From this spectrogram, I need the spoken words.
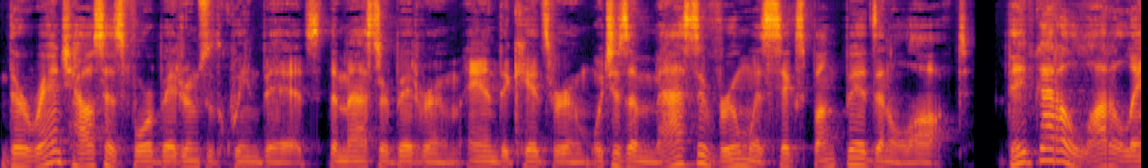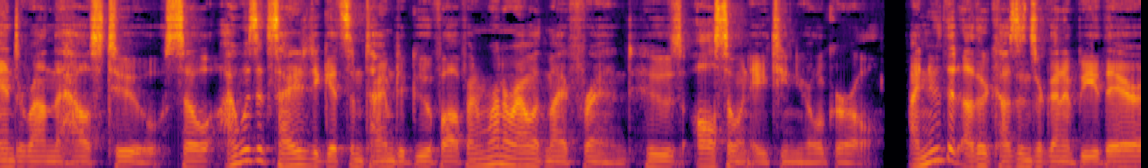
Their ranch house has four bedrooms with queen beds, the master bedroom, and the kids' room, which is a massive room with six bunk beds and a loft. They've got a lot of land around the house too, so I was excited to get some time to goof off and run around with my friend, who's also an 18 year old girl. I knew that other cousins are going to be there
